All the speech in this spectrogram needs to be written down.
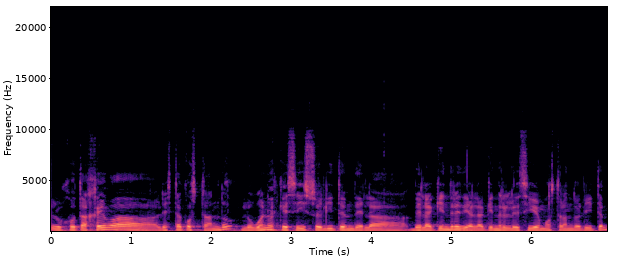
El JG va, le está costando. Lo bueno es que se hizo el ítem de la, de la Kindred y a la Kindred le sigue mostrando el ítem.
